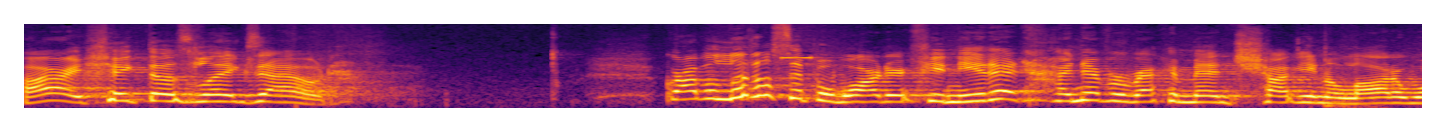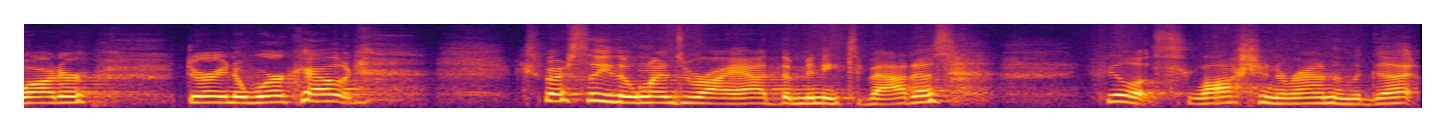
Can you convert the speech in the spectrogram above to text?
All right, shake those legs out. Grab a little sip of water if you need it. I never recommend chugging a lot of water during a workout, especially the ones where I add the mini Tabatas. Feel it sloshing around in the gut.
